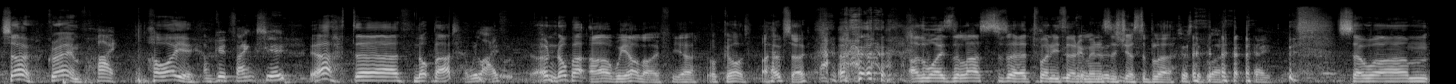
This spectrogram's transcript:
So, Graeme, Hi, how are you? I'm good, thanks. You? Yeah, uh, not bad. Are we live? Oh, not bad. Ah, we are live. Yeah. Oh God, I hope so. Otherwise, the last uh, 20, 30 minutes is just a blur. Just a blur. okay. So, um,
